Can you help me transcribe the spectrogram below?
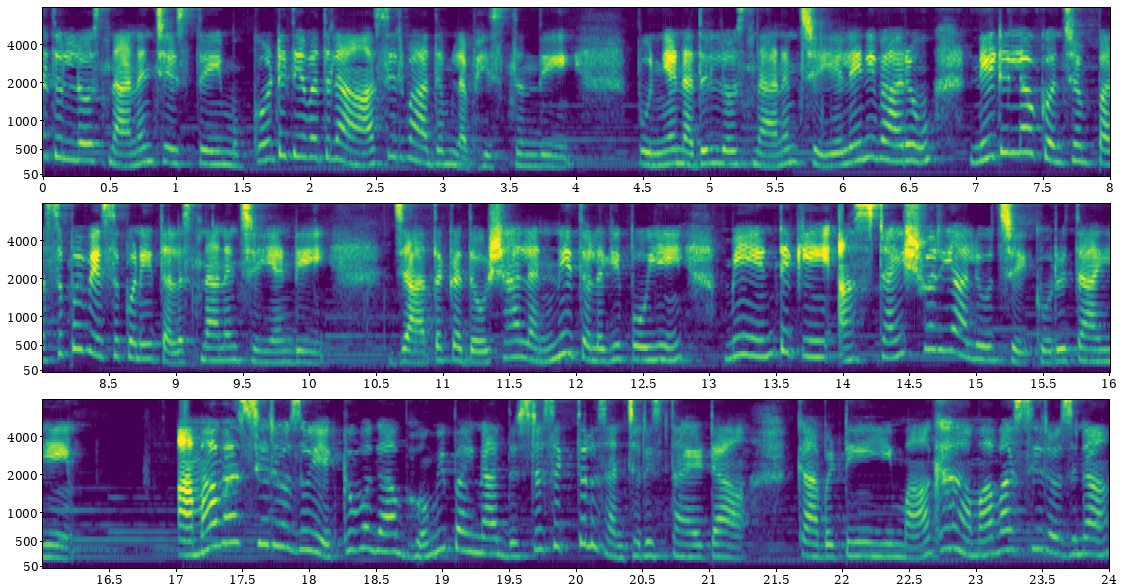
నదుల్లో స్నానం చేస్తే ముక్కోటి దేవతల ఆశీర్వాదం లభిస్తుంది. పుణ్య నదుల్లో స్నానం చేయలేని వారు నీటిలో కొంచెం పసుపు వేసుకొని తలస్నానం చేయండి. జాతక దోషాలన్నీ తొలగిపోయి మీ ఇంటికి అష్టైశ్వర్యాలు చేకూరుతాయి. అమావాస్య రోజు ఎక్కువగా భూమిపైన దుష్టశక్తులు సంచరిస్తాయట. కాబట్టి ఈ మాఘ అమావాస్య రోజున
